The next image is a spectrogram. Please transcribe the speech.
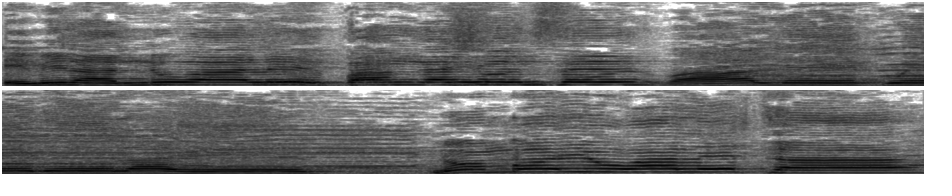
Imilandu wale panga shonse. Vale kwelela e nomboyu waleta.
